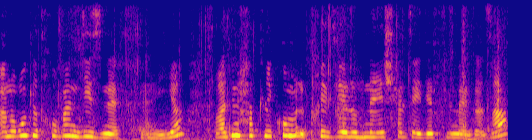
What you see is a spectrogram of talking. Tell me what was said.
un euro 99 هي. غادي نحط لكم ال prix ديالو هنايا شحال تيدير في المغازه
